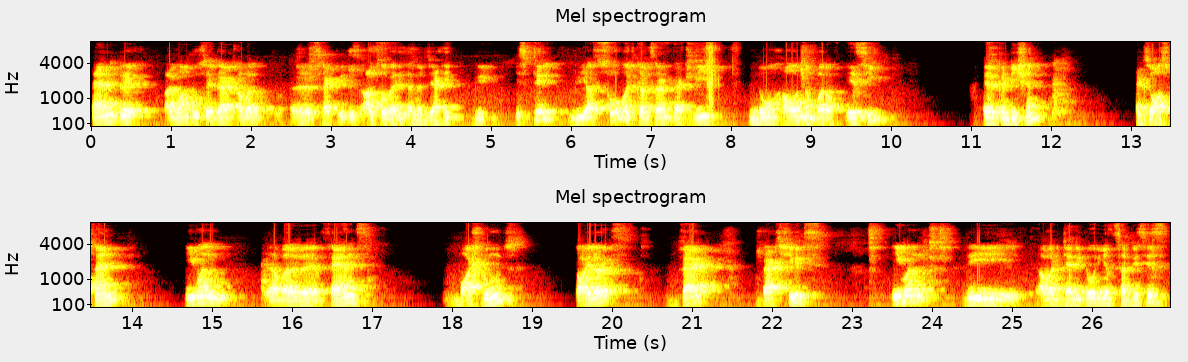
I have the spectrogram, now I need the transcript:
And uh, I want to say that our sector is also very energetic. We still, we are so much concerned that we know how number of AC, air condition, exhaust fan, even our fans, washrooms, toilets, bed, bed sheets, even the our janitorial services,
